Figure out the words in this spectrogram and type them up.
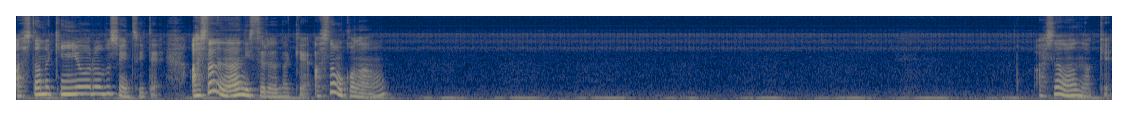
明日の金曜ロードショーについて明日で何するんだっけ明日もコナン明日なんだっけ？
